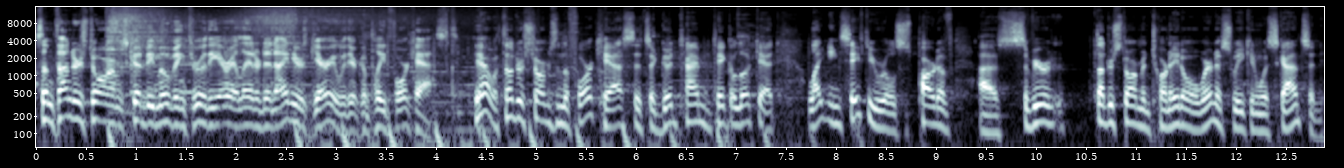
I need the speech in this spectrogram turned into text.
Some thunderstorms could be moving through the area later tonight. Here's Gary with your complete forecast. Yeah, with thunderstorms in the forecast, it's a good time to take a look at lightning safety rules as part of uh, severe thunderstorm and tornado awareness week in Wisconsin.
